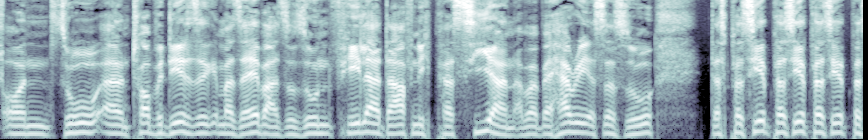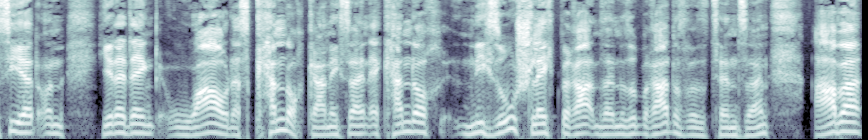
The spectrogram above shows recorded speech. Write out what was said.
Und so äh, torpediert er sich immer selber. Also so ein Fehler darf nicht passieren. Aber bei Harry ist das so, das passiert, passiert, passiert, passiert und jeder denkt, wow, das kann doch gar nicht sein. Er kann doch nicht so schlecht beraten sein, so beratungsresistent sein. Aber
